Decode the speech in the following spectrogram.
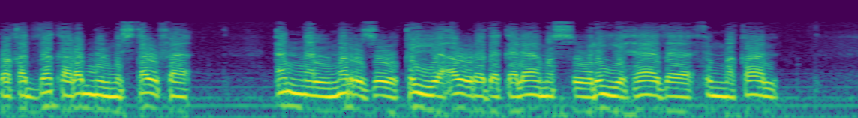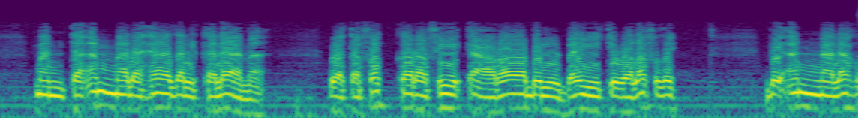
وقد ذكر ابن المستوفى أن المرزوقي أورد كلام الصولي هذا ثم قال من تأمل هذا الكلام وتفكر في إعراب البيت ولفظه بأن له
